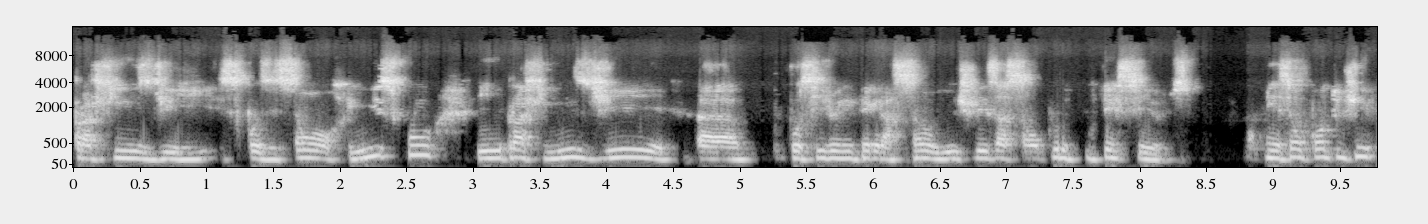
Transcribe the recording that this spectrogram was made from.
para fins de exposição ao risco e para fins de uh, possível integração e utilização por, por terceiros. Esse é um ponto de,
